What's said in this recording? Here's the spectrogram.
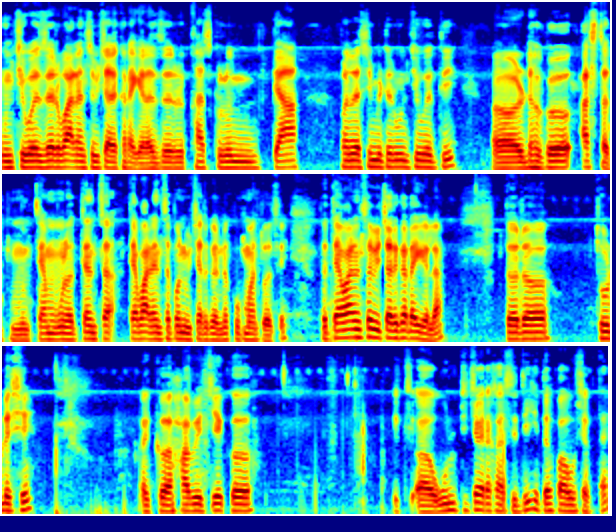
उंचीवर जर वाऱ्यांचा विचार करायला गेला जर खास करून त्या पंधराशे मीटर उंचीवरती ढग असतात. मग त्यामुळं त्यांचा त्या वाऱ्यांचा पण विचार करणं खूप महत्त्वाचं आहे. तर त्या वाऱ्यांचा विचार करायला गेला तर थोडेसे एक हवेची एक एक उलटीच्या उलटी स्थिती इथं पाहू शकताय.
